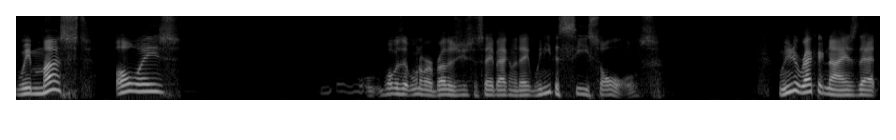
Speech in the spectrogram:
we must always, what was it one of our brothers used to say back in the day? We need to see souls. We need to recognize that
